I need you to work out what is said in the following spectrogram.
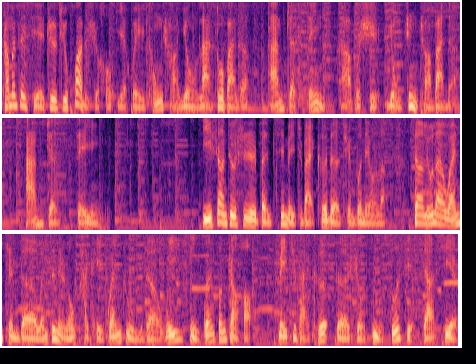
他们在写这句话的时候，也会通常用懒惰版的 I'm just saying，而不是用正常版的 I'm just saying。以上就是本期美剧百科的全部内容了。想浏览完整的文字内容，还可以关注我们的微信官方账号“美剧百科”的首字母缩写加 share，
